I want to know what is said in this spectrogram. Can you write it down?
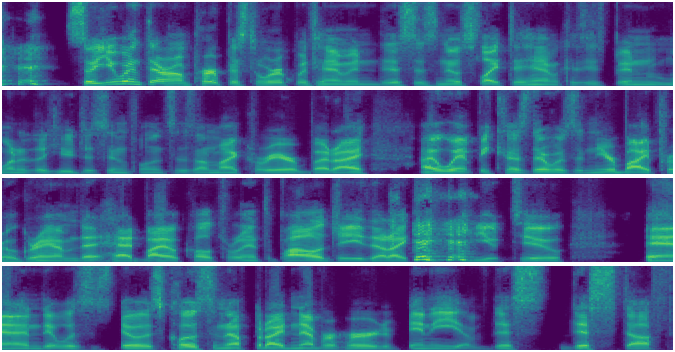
so you went there on purpose to work with him. And this is no slight to him because he's been one of the hugest influences on my career. But I I went because there was a nearby program that had biocultural anthropology that I could commute to, and it was it was close enough. But I'd never heard of any of this this stuff.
